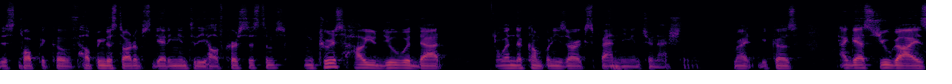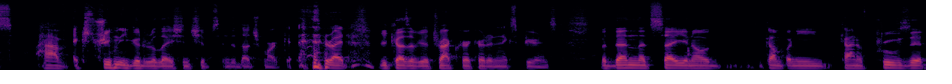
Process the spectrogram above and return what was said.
this topic of helping the startups getting into the healthcare systems. I'm curious how you deal with that when the companies are expanding internationally, right? Because I guess you guys have extremely good relationships in the Dutch market, right? Because of your track record and experience. But then let's say, you know, the company kind of proves it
